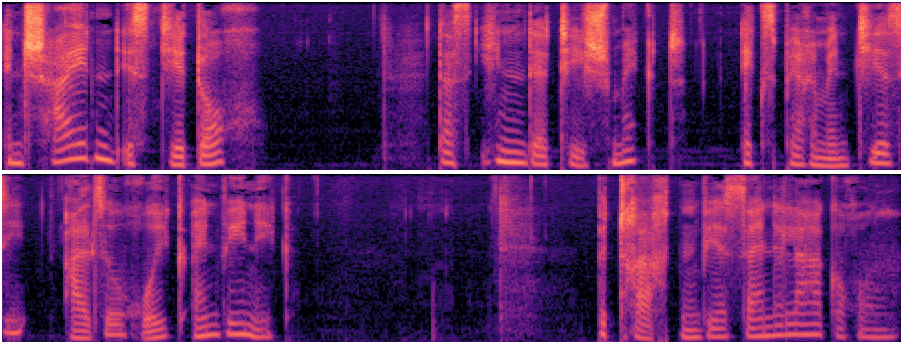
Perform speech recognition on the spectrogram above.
Entscheidend ist jedoch, dass Ihnen der Tee schmeckt. Experimentieren Sie also ruhig ein wenig. Betrachten wir seine Lagerung.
